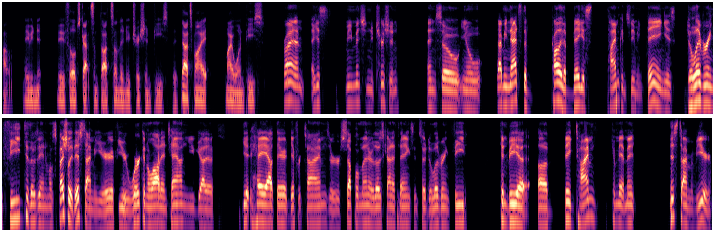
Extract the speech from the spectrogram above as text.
I'll, maybe maybe Philip's got some thoughts on the nutrition piece, but that's my my one piece. Brian, I'm, I guess you mentioned nutrition, and so you know, I mean, that's the probably the biggest time consuming thing is delivering feed to those animals, especially this time of year. If you're working a lot in town, you've got to get hay out there at different times or supplement or those kind of things. And so delivering feed can be a, a big time commitment this time of year.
